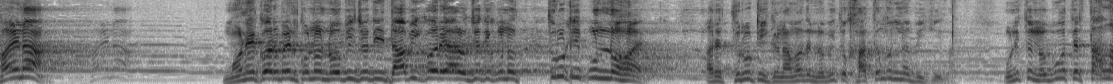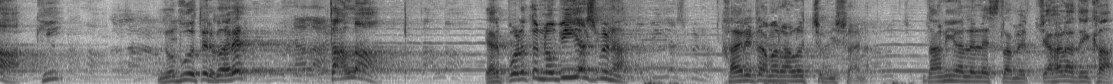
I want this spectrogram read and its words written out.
হয় না? মনে করবেন কোন নবী যদি দাবি করে আর যদি কোনো ত্রুটিপূর্ণ হয়। আরে ত্রুটি কেন? আমাদের নবী তো খাতামুন নবী কি? উনি তো নবুয়তের তালা, কি? নবুয়তের ঘরে তালা। এরপরে তো নবী আসবে না। খায়ের, এটা আমার আলোচ্য বিষয় না। দানিয়াল আল্লাহ ইসলামের চেহারা দেখা।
